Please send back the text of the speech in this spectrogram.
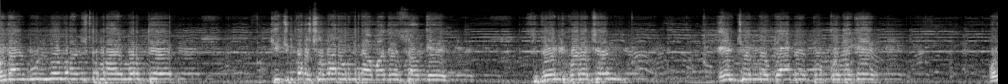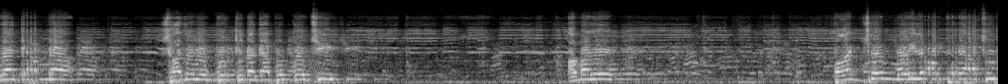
ওনার মূল্যবান সময়ের মধ্যে কিছুটা সময় উনি আমাদের সঙ্গে স্পেন্ড করেছেন। এর জন্য ক্লাবের পক্ষ থেকে ওনাকে আমরা সাধারণ অভ্যর্থনা জ্ঞাপন করছি। আমাদের পাঁচজন মহিলা উপরে আসুন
